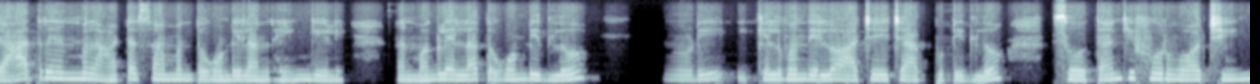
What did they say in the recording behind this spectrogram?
ಜಾತ್ರೆ ಅಂದಮೇಲೆ ಆಟ ಸಾಮಾನು ತಗೊಂಡಿಲ್ಲ ಅಂದ್ರೆ ಹೆಂಗೆ ಹೇಳಿ? ನನ್ನ ಮಗಳೆಲ್ಲ ತಗೊಂಡಿದ್ಲು. ನೋಡಿ ಕೆಲವೊಂದು ಎಲ್ಲೋ ಆಚೆ ಈಚೆ ಹಾಕ್ಬಿಟ್ಟಿದ್ಲು so thank you for watching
